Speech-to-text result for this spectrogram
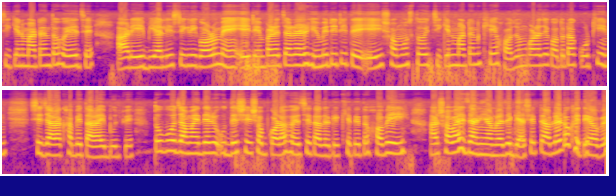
চিকেন, মাটন তো হয়েছে। আর এই বিয়াল্লিশ ডিগ্রি গরমে এই টেম্পারেচারের হিউমিডিটিতে এই সমস্ত ওই চিকেন, মাটন খেয়ে হজম করা যে কতটা কঠিন, সে যারা খাবে তারাই বুঝবে। তবুও জামাইদের উদ্দেশ্যে সব করা হয়েছে, তাদেরকে খেতে তো হবেই। আর সবাই জানি আমরা যে গ্যাসের ট্যাবলেটও খেতে হবে।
